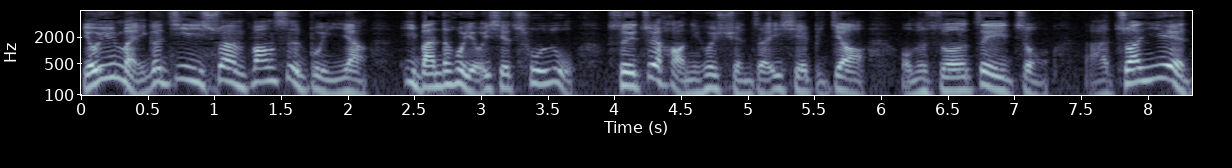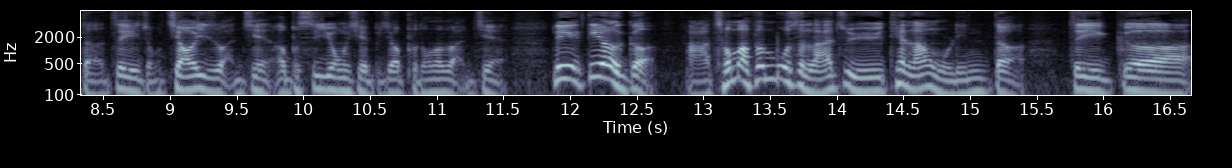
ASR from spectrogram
由于每个计算方式不一样，一般都会有一些出入，所以最好你会选择一些比较我们说这一种。啊，专业的这一种交易软件，而不是用一些比较普通的软件。另第二个啊，筹码分布是来自于天狼五零的这一个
